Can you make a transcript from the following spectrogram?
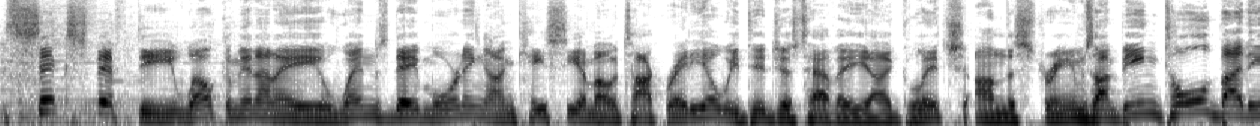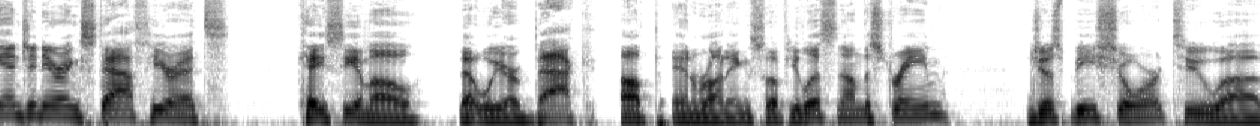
650 welcome in on a wednesday morning on kcmo talk radio we did just have a uh, glitch on the streams i'm being told by the engineering staff here at kcmo that we are back up and running so if you listen on the stream just be sure to uh,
